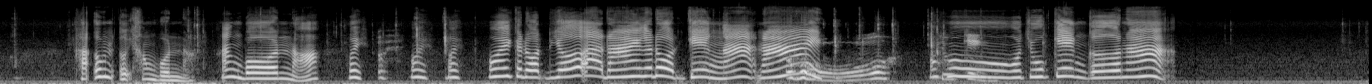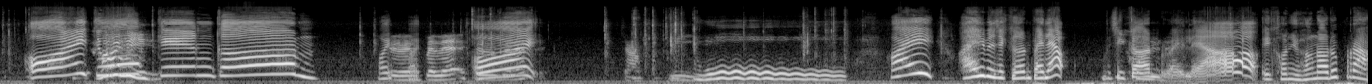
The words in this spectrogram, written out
ค่ะเอ้ยเออยข้างบนเหรอข้างบนเนาะเฮ้ยเฮ้ยเฮ้ยเฮ้ยกระโดดเยอะอะนายกระโดดเก่งอะนายโอ้โหจูเก่งจูเก่งเกินอะโอ้ยจูเก่งเกินเฮ้ยเกิไปแล้วโอ้ยจับนี่โอ้เฮ้ยเฮ้ยมันจะเกินไปแล้วมันจะเกินไปแล้วอีกคนอยู่ข้างนอกหรือเปล่า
